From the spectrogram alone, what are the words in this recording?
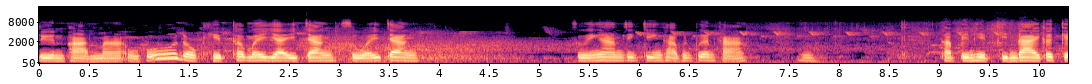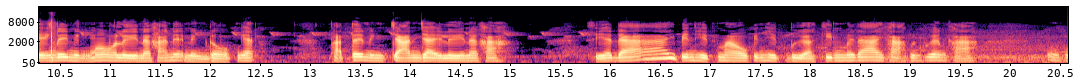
เดินผ่านมา โอ้โห ดอกเห็ดทำไมใหญ่จัง สวยจัง สวยงามจริง ๆ ค่ะเพื่อนๆค่ะถ้าเป็นเห็ดกินได้ก็แกงได้หนึ่งหม้อเลยนะคะ เนี่ยหนึ่งดอกเนี่ย ผัดได้หนึ่งจานใหญ่เลยนะคะ เสียดายเป็นเห็ดเมาเป็นเห็ดเบื่อกินไม่ได้ค่ะเพื่อนๆค่ะ โอ้โห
